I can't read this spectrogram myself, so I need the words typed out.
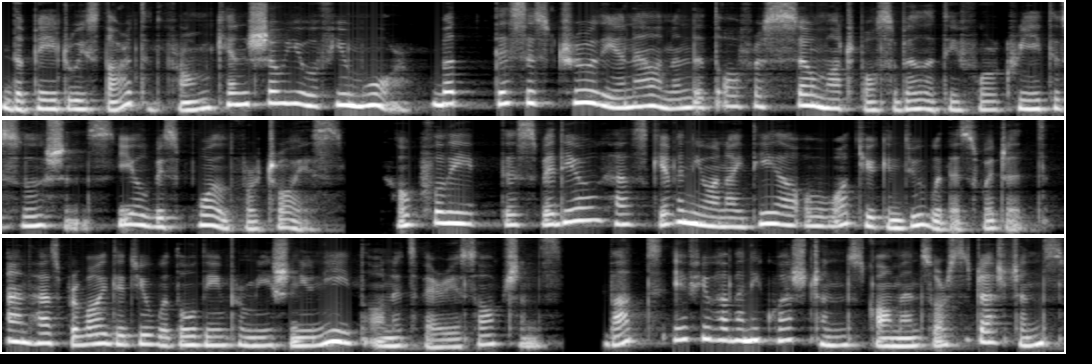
The page we started from can show you a few more, but this is truly an element that offers so much possibility for creative solutions. You'll be spoiled for choice. Hopefully, this video has given you an idea of what you can do with this widget and has provided you with all the information you need on its various options. But if you have any questions, comments, or suggestions,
